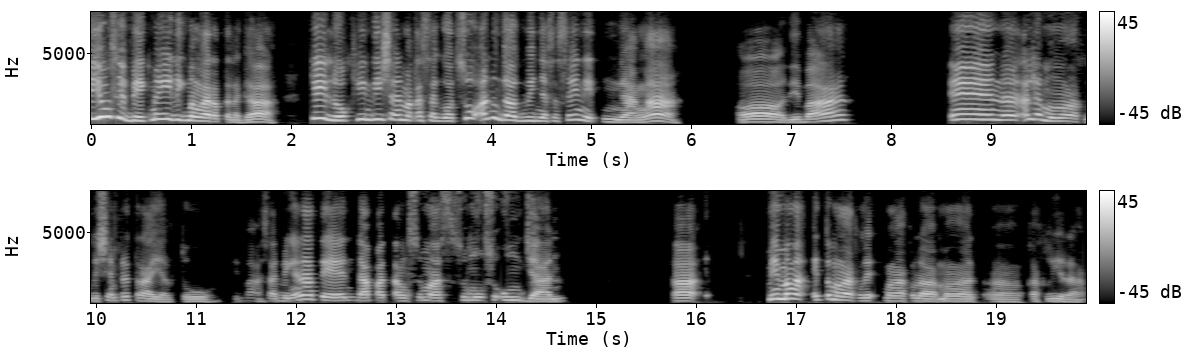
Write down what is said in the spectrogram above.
Eh, yung si Vic, mahilig mangarap talaga. Kay Luke, hindi siya makasagot. So, anong gagawin niya sa Senate? Nga nga. Oh, di ba? And uh, alam mo mga kli, syempre trial to. Diba? Sabi nga natin, dapat ang sumas, sumusuong dyan, ah, may mga, ito mga, kli- mga, kla- mga ah, kaklira,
